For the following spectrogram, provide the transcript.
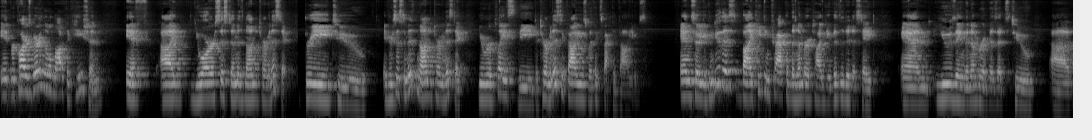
it requires very little modification if uh, your system is non-deterministic. Three to if your system is non-deterministic, you replace the deterministic values with expected values. And so you can do this by keeping track of the number of times you visited a state and using the number of visits to uh,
